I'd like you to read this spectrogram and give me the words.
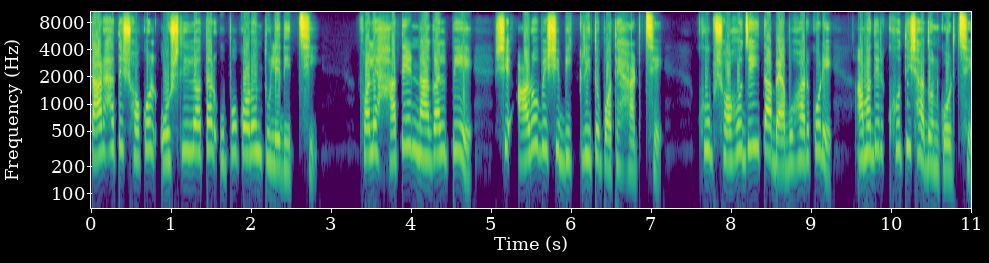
তার হাতে সকল অশ্লীলতার উপকরণ তুলে দিচ্ছি। ফলে হাতের নাগাল পেয়ে সে আরও বেশি বিকৃত পথে হাঁটছে। খুব সহজেই তা ব্যবহার করে আমাদের ক্ষতি সাধন করছে।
